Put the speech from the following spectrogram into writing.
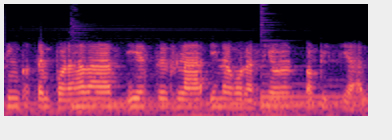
cinco temporadas y esta es la inauguración oficial.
